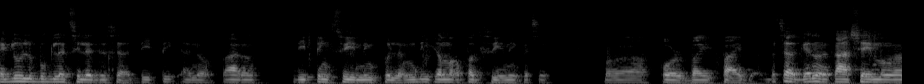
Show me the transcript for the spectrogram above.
naglulubog lang sila doon sa deep, ano, parang deeping swimming pool lang. Hindi ka makapag-swimming kasi mga 4 by 5. Basta ganun, kasi yung mga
